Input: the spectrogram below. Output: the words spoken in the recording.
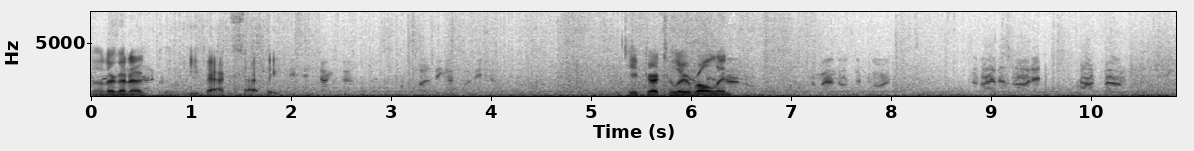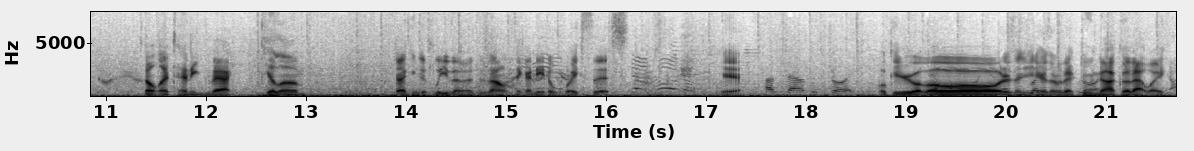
So they're gonna evac, sadly. This is Tungsten. Holding at position. Keep your artillery rolling. Commandos deployed. Survivors loaded. Outbound. Don't let 10 evac kill them. I can just leave them because I don't think I need to waste this. Yeah. Okay, you're whoa, whoa, whoa, whoa, there's engineers over there. Do not go that way. Check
